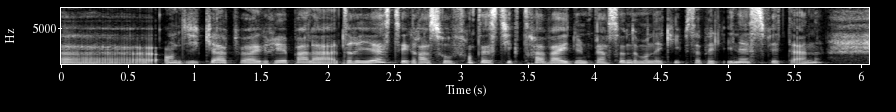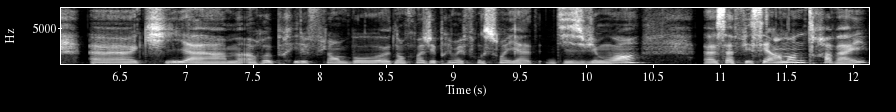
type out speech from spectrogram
euh, handicap agréé par la Driest et grâce au fantastique travail d'une personne de mon équipe qui s'appelle Inès Fétane, euh, qui a repris le flambeau. Donc, moi, j'ai pris mes fonctions il y a 18 mois. Euh, ça fait, c'est un an de travail.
